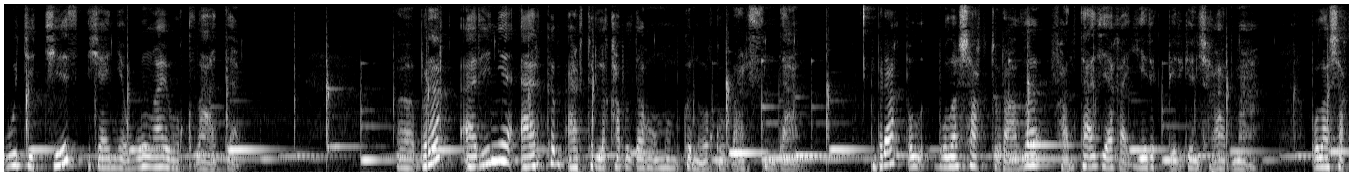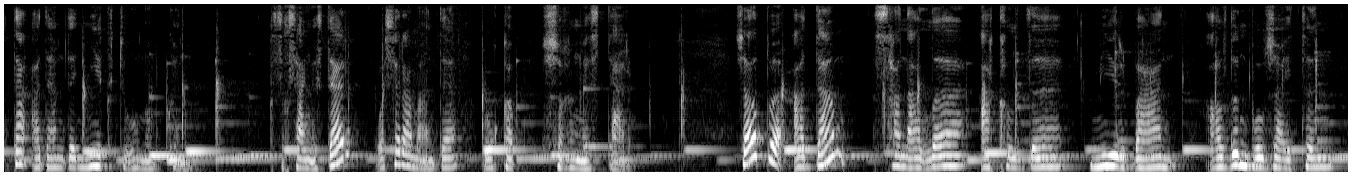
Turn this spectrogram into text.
өте тез және оңай оқылады. Бірақ әрине әркім әртүрлі қабылдауы мүмкін оқу барысында. Бірақ бұл болашақ туралы фантазияға ерік берген шығарма. Болашақта адамды не күтуі мүмкін? Қызықсаңыздар осы романды оқып шығыңыздар. Жалпы адам саналы ақылды мейірбан алдын болжайтын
